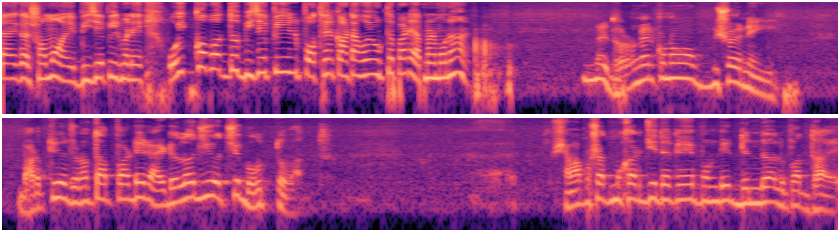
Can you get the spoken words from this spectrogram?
জায়গা সময় বিজেপির মানে ঐক্যবদ্ধ বিজেপির পথের কাঁটা হয়ে উঠতে পারে আপনার মনে হয়? ধরনের কোনো বিষয় নেই। ভারতীয় জনতা পার্টির আইডিওলজি হচ্ছে বহুত্ববাদ। শ্যামাপ্রসাদ মুখার্জি থেকে পণ্ডিত দীনদয়াল উপাধ্যায়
